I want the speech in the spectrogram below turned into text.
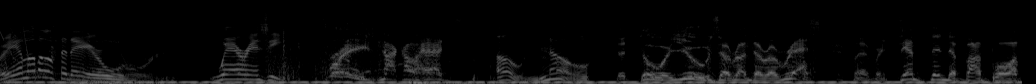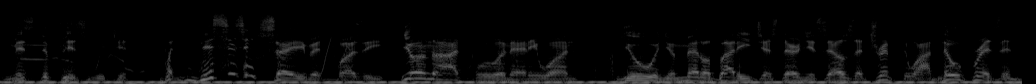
Available today. Where is he? Freeze, knuckleheads! Oh no. The two of yous are under arrest for attempting to bump off Mr. Fizzwidget. But this isn't. Save it, Fuzzy. You're not fooling anyone. You and your metal buddy just earned yourselves a trip to our new prison.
